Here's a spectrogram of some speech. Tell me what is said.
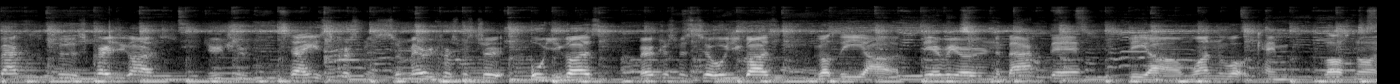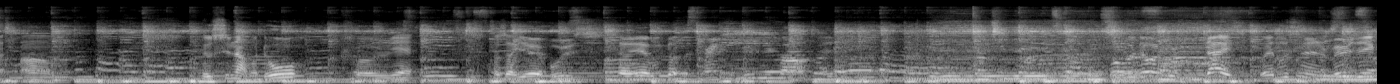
back to this crazy guy YouTube. Today is Christmas, so Merry Christmas to all you guys. Merry Christmas to all you guys. We got the uh, stereo in the back there. The um, one what came last night. Um, he was sitting at my door. So yeah, I was like, yeah, boys. So yeah, we got the train music up. What we're doing today, we're listening to music,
